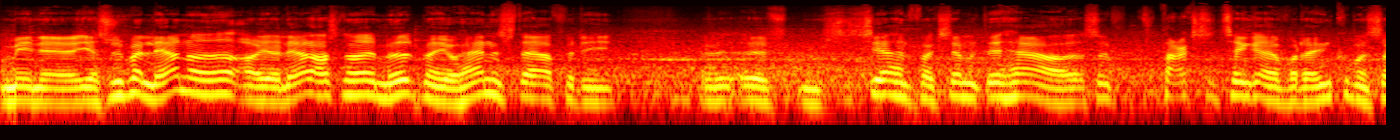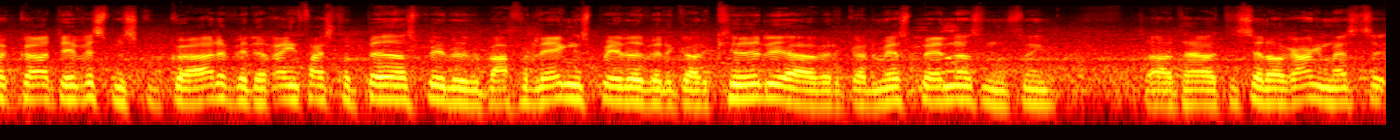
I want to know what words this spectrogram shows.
Men øh, jeg synes, man lærer noget, og jeg lærte også noget i mødet med Johannes der, fordi øh, øh, så siger han for eksempel det her, og så straks så tænker jeg, hvordan kunne man så gøre det, hvis man skulle gøre det? Vil det rent faktisk forbedre spillet? Vil det bare forlænge spillet? Vil det gøre det kedeligere? Vil det gøre det mere spændende? Sådan noget. Så der, det sætter jo gang en masse,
